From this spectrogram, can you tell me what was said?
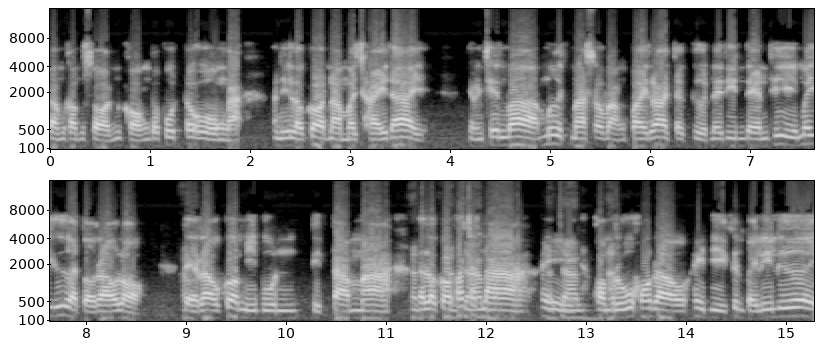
ตามคำสอนของพระพุทธองค์อะ อันนี้เราก็นำมาใช้ได้ อย่างเช่นว่ามืดมาสว่างไปแล้วอาจจะเกิดในดินแดนที่ไม่เอื้อต่อเราหรอก แต่เราก็มีบุญติดตามมา แล้วเราก็พัฒนาให้อาจารย์ความรู้ของเราให้ดีขึ้นไปเรื่อย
